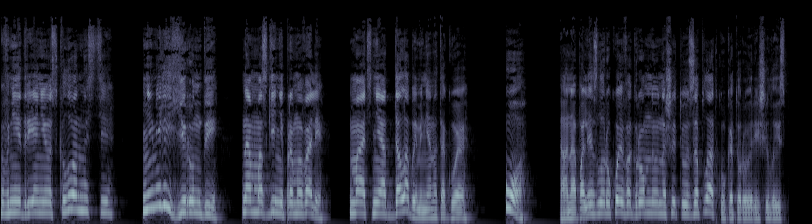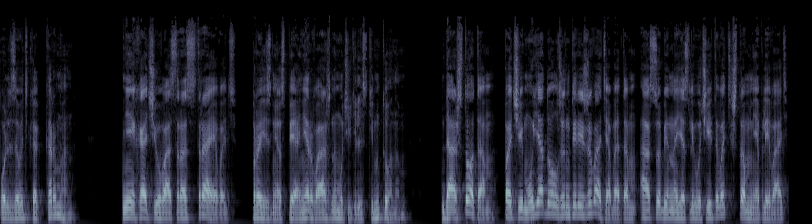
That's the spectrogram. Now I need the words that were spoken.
«Внедрению склонности? Не мели ерунды! Нам мозги не промывали. Мать не отдала бы меня на такое. О, она полезла рукой в огромную нашитую заплатку, которую решила использовать как карман. «Не хочу вас расстраивать», — произнес пионер важным учительским тоном. «Да что там? Почему я должен переживать об этом, особенно если учитывать, что мне плевать?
